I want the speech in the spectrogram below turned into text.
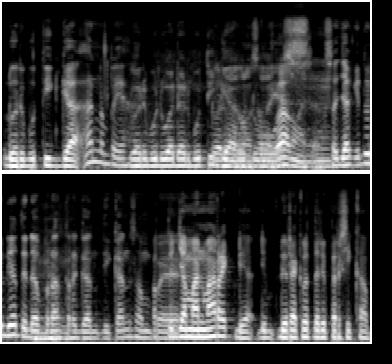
2003-an apa ya? 2002 2003 kalau salah ya. 2002 nggak salah. Sejak itu dia tidak pernah tergantikan Itu sampai zaman Marek dia di- direkrut dari Persikab.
